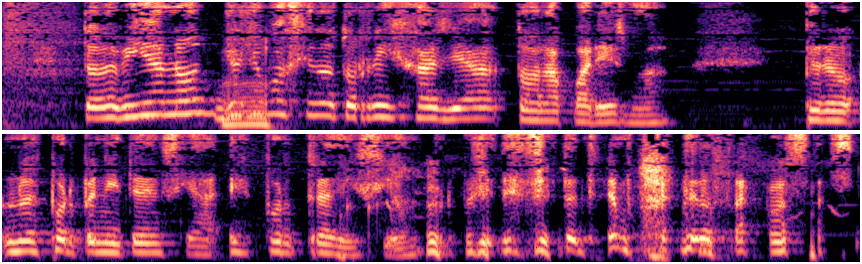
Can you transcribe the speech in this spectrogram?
Todavía no, yo No. llevo haciendo torrijas ya toda la cuaresma. Pero no es por penitencia, es por tradición. Por penitencia tendremos que hacer otras cosas.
